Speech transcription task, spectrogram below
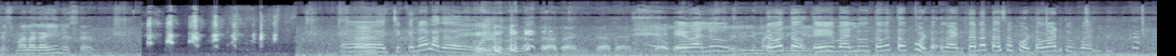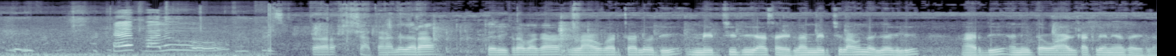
चष्मा लगाई ना सर. चिकना लगाय ए बालू तुझी तव तो मैत्रीण ए बालू तव तो फोटो काढताना तसा फोटो काढ तू पण हे बालू तर शातानाले जरा तर इकडं बघा लावगार चालू होती. मिरची ती या साईडला मिरची लावून झाली अगली. अर्धी आणि तो वाल टाकल्याने या साईडला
